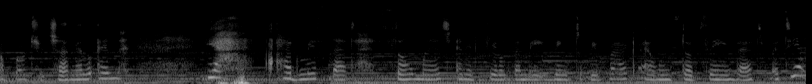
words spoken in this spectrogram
about your channel. And yeah i had missed that so much and it feels amazing to be back. I won't stop saying that. But yeah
